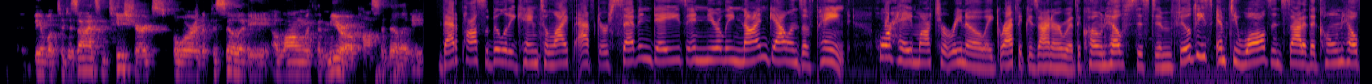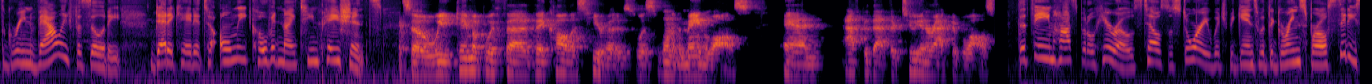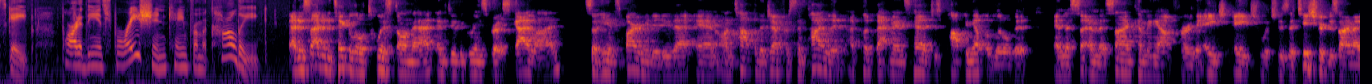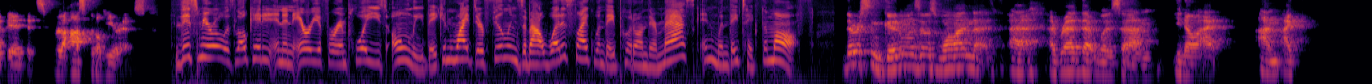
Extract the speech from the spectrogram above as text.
be able to design some T-shirts for the facility along with a mural possibility. That possibility came to life after seven days and nearly nine gallons of paint. Jorge Maturino, a graphic designer with the Cone Health System, filled these empty walls inside of the Cone Health Green Valley facility, dedicated to only COVID-19 patients. So we came up with uh, They Call Us Heroes was one of the main walls. And after that, there are two interactive walls. The theme Hospital Heroes tells the story which begins with the Greensboro cityscape. Part of the inspiration came from a colleague. I decided to take a little twist on that and do the Greensboro skyline. So he inspired me to do that. And on top of the Jefferson pilot, I put Batman's head just popping up a little bit and the, and the sign coming out for the HH, which is a t-shirt design I did that's for the hospital heroes. This mural is located in an area for employees only. They can write their feelings about what it's like when they put on their mask and when they take them off. There were some good ones. There was one uh, I read that was, um, you know, I, I'm, I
